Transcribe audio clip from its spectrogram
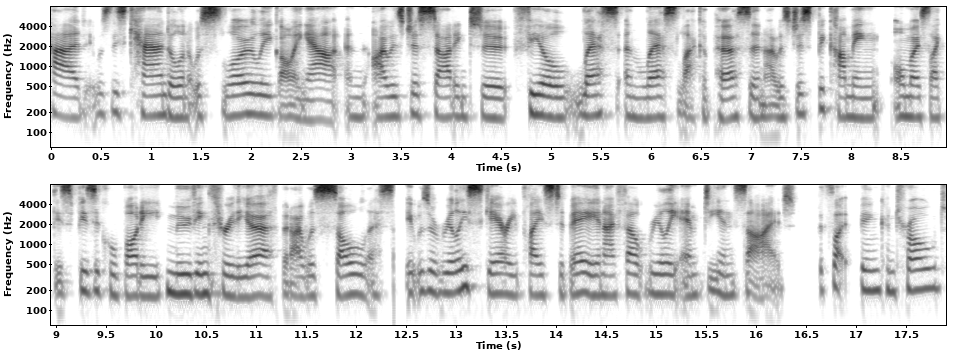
had, it was this candle and it was slowly going out. And I was just starting to feel less and less like a person. I was just becoming almost like this physical body moving through the earth, but I was soulless. It was a really scary place to be. And I felt really empty inside it's like being controlled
